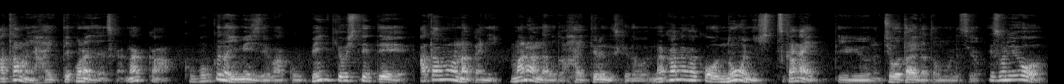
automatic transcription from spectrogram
頭に入ってこないじゃないですか。なんか、こう僕のイメージでは、こう勉強してて、頭の中に学んだことが入ってるんですけど、なかなかこう脳にひっつかないっていうような状態だと思うんですよ。で、それを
